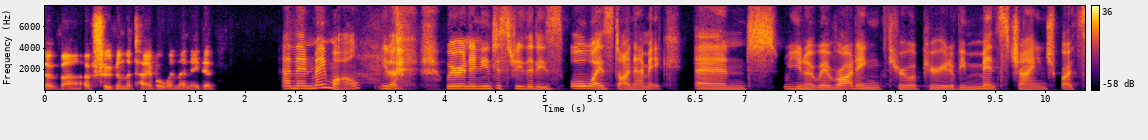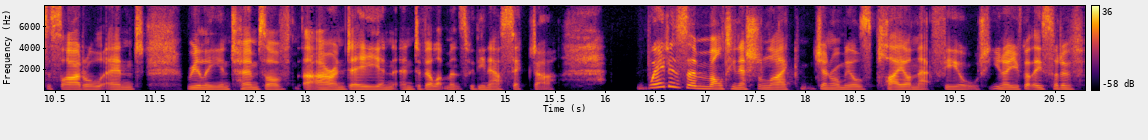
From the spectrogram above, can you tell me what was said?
of, uh, of food on the table when they need it. And then meanwhile, you know, we're in an industry that is always dynamic and, you know, we're riding through a period of immense change, both societal and really in terms of R&D and, and developments within our sector. Where does a multinational like General Mills play on that field? You know, you've got these sort of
